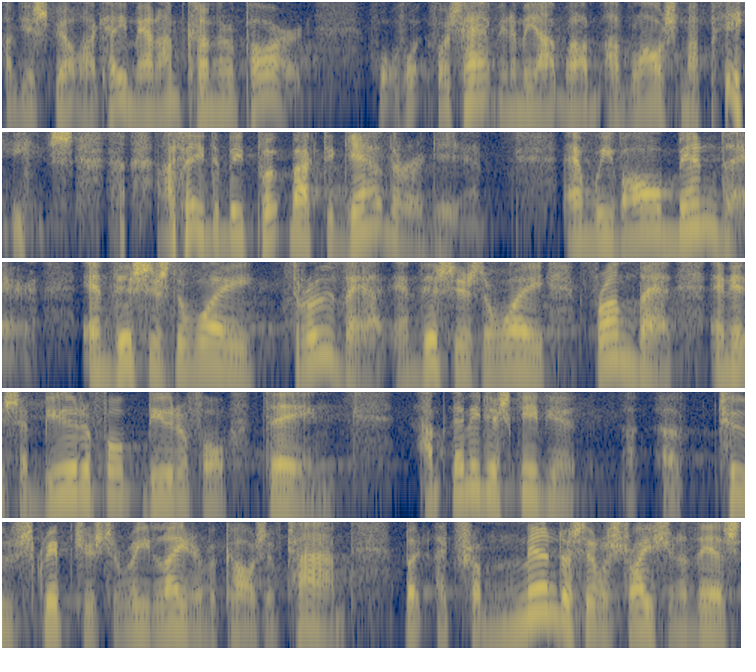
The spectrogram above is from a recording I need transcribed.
I've just felt like, hey, man, I'm coming apart. What's happening to me? I, have lost my peace. I need to be put back together again. And we've all been there. And this is the way through that. And this is the way from that. And it's a beautiful, beautiful thing. Um, let me just give you two scriptures to read later because of time. But a tremendous illustration of this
